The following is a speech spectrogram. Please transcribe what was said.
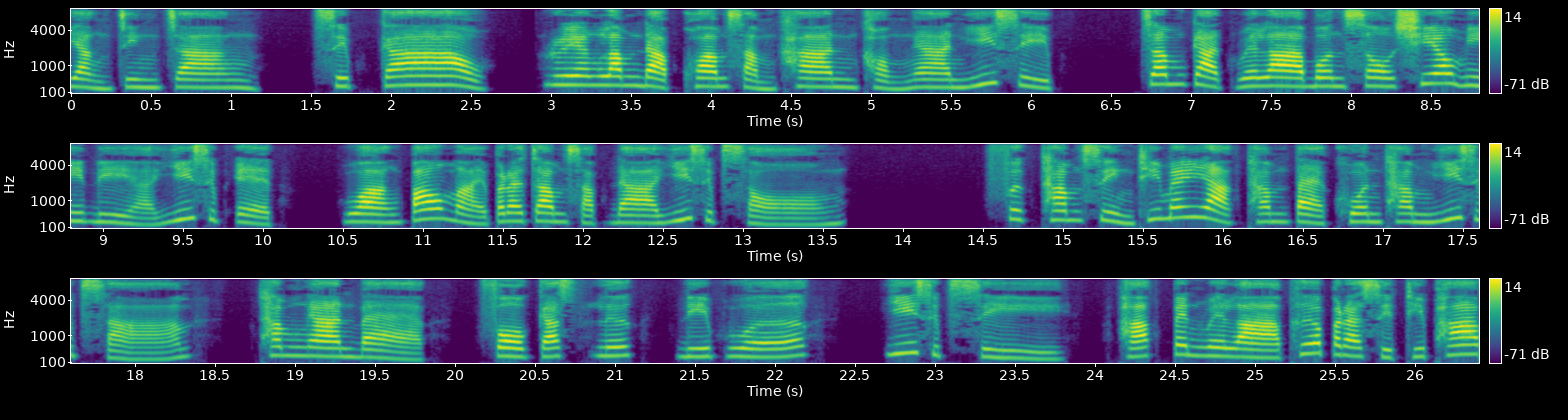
อย่างจริงจัง 19. เรียงลำดับความสำคัญของงาน 20. จำกัดเวลาบนโซเชียลมีเดีย 21. วางเป้าหมายประจำสัปดาห์ 22. ฝึกทำสิ่งที่ไม่อยากทำแต่ควรทำ 23. ทำงานแบบโฟกัสลึก Deep Work 24. พักเป็นเวลาเพื่อประสิทธิภาพ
